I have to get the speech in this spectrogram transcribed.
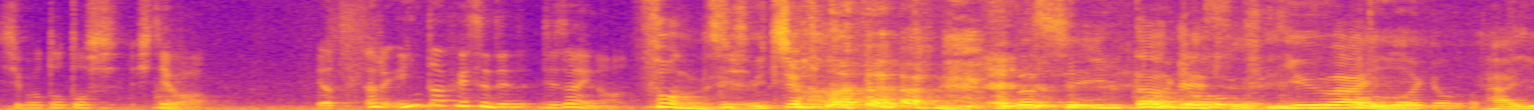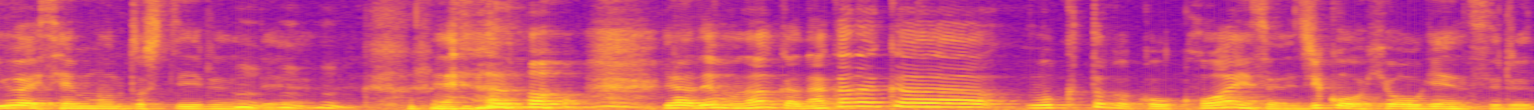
仕事とししてはやっあれインターフェースデデザイナー？そうなんですよ。一応。私インターフェース UI,、はい、UI 専門としているので、うんうんうん。ねあのいやでもなんかなかなか僕とかこう怖いんですよね。自己を表現する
